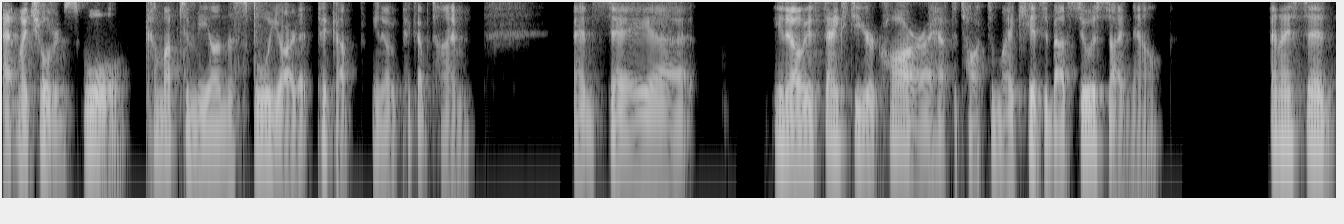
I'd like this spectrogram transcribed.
at my children's school come up to me on the schoolyard at pickup you know pickup time and say uh you know if thanks to your car i have to talk to my kids about suicide now. And i said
